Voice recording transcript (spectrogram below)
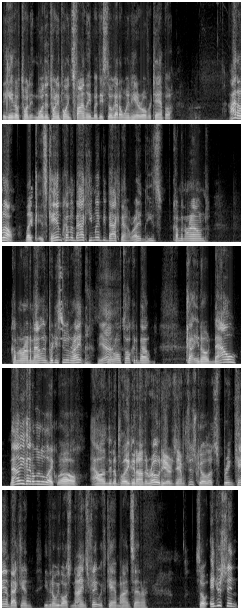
They gave up twenty more than twenty points finally, but they still got a win here over Tampa. I don't know. Like, is Cam coming back? He might be back now, right? He's coming around, coming around the mountain pretty soon, right? Yeah. They're all talking about, you know, now. Now you got a little like, well, Allen didn't play good on the road here in San Francisco. Let's bring Cam back in, even though we lost nine straight with Cam behind center. So interesting.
